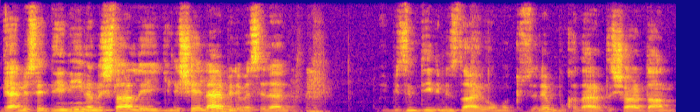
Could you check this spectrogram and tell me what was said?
Yani mesela dini inanışlarla ilgili şeyler bile mesela bizim dinimiz dahil olmak üzere bu kadar dışarıdan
